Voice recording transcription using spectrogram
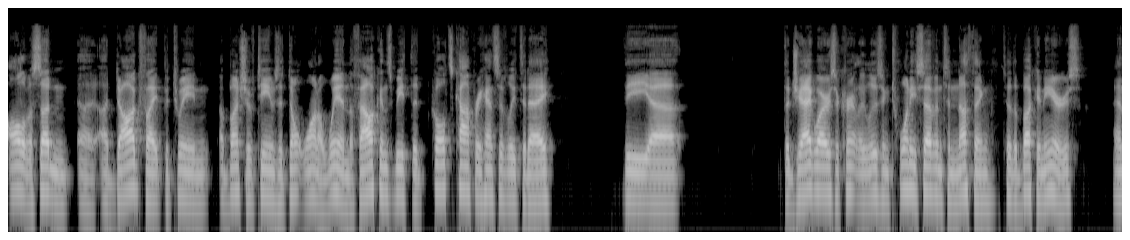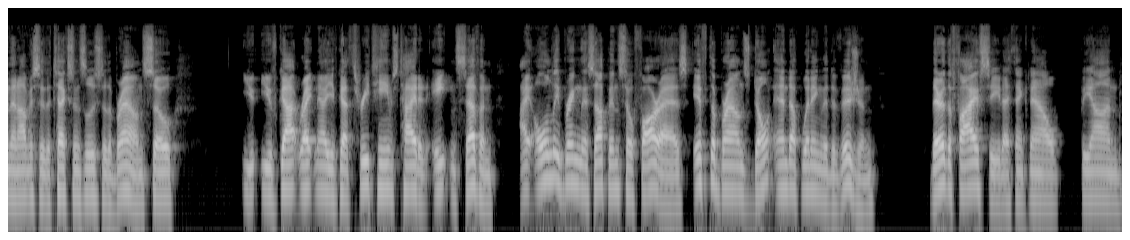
all of a sudden a, dogfight between a bunch of teams that don't want to win. The Falcons beat the Colts comprehensively today. The uh, the Jaguars are currently losing twenty seven to nothing to the Buccaneers, and then obviously the Texans lose to the Browns. So you you've got right now you've got three teams tied at eight and seven I only bring this up insofar as if the Browns don't end up winning the division, they're the five seed. I think now beyond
